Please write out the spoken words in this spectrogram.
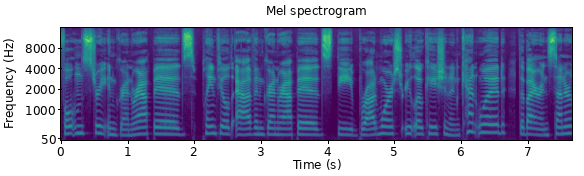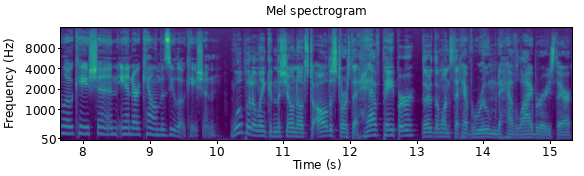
Fulton Street in Grand Rapids, Plainfield Ave in Grand Rapids, the Broadmoor Street location in Kentwood, the Byron Center location, and our Kalamazoo location. We'll put a link in the show notes to all the stores that have paper. They're the ones that have room to have libraries there.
